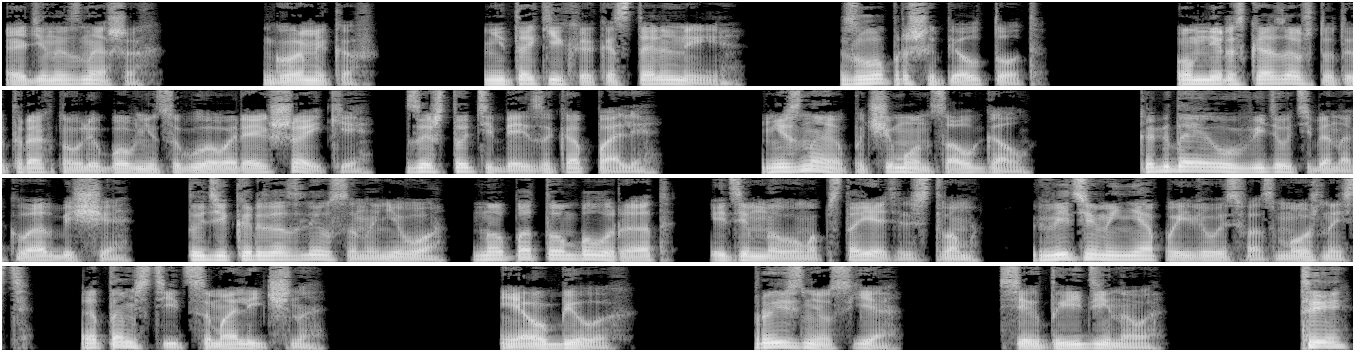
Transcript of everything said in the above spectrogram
один из наших. Гомиков. Не таких, как остальные. Зло прошипел тот. Он мне рассказал, что ты трахнул любовницу главаря их шайки, за что тебя и закопали. Не знаю, почему он солгал. Когда я увидел тебя на кладбище, то дико разозлился на него, но потом был рад этим новым обстоятельствам. Ведь у меня появилась возможность отомстить самолично. Я убил их. Произнес я. Всех до единого. Ты?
